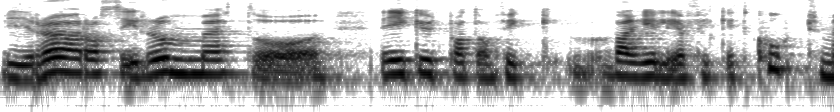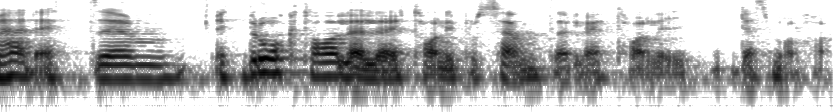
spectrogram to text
vi rör oss i rummet och det gick ut på att de fick, varje elev fick ett kort med ett, ett bråktal eller ett tal i procent eller ett tal i decimalform.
